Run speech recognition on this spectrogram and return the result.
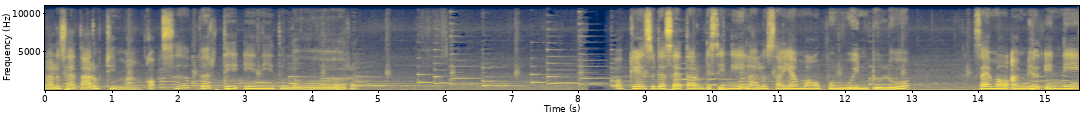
lalu saya taruh di mangkok seperti ini dulur. Oke sudah saya taruh di sini. Lalu saya mau bumbuin dulu. Saya mau ambil ini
